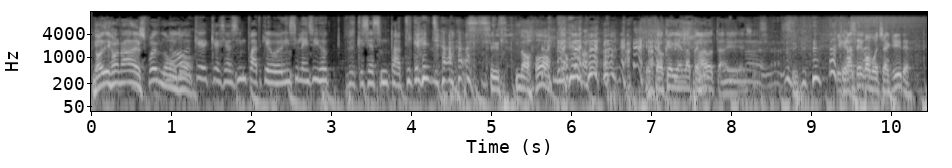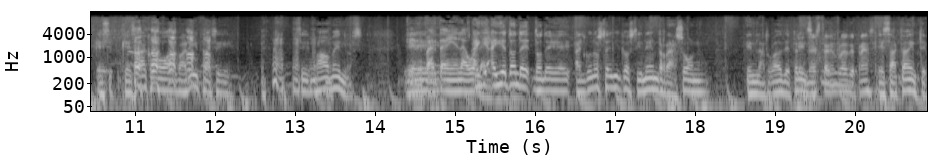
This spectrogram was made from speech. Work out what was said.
no dijo nada después, no, No, no. Que, que sea simpática, quedó en silencio y dijo pues, que sea simpática y ya. Sí, no. Que toque bien la pelota. Ah, eh, sí, sí. Y cante como Shakira. Que, se- que sea como Barbarita, sí. Sí, más o menos. Eh, Que le parta bien la bola. Ahí, ahí es donde, donde algunos técnicos tienen razón en las ruedas de prensa. no estar en ruedas de prensa. Exactamente.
